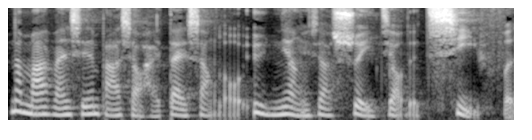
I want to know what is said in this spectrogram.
那麻烦先把小孩带上楼，酝酿一下睡觉的气氛。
